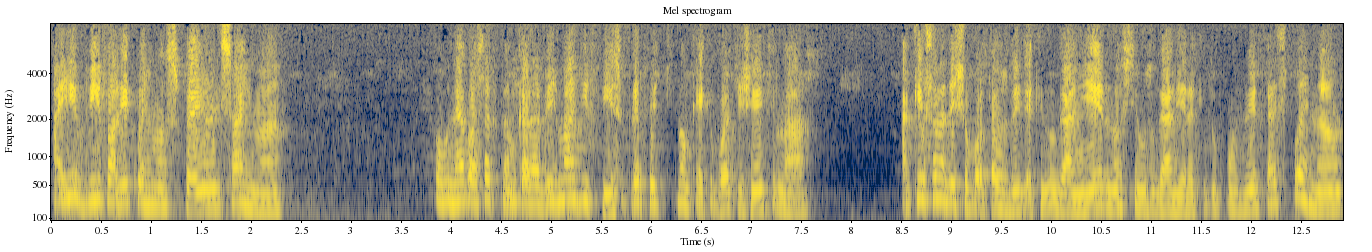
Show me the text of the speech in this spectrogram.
Aí eu vim e falei com a irmã superior, disse, ah, irmã, o negócio está ficando cada vez mais difícil, o prefeito não quer que bote gente lá. Aqui a senhora deixou botar os dentes aqui no galinheiro, nós tínhamos o galinheiro aqui do convento, ela disse, pois não.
